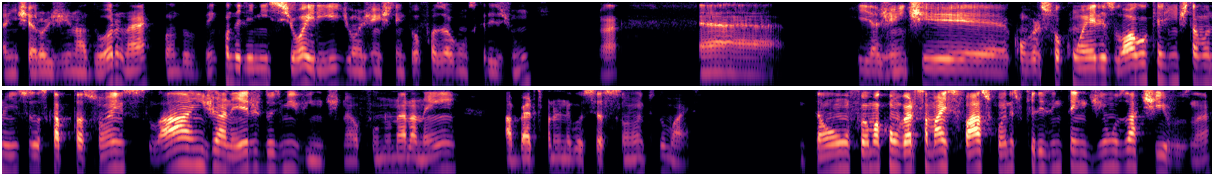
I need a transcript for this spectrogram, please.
a gente era originador, né? Quando, bem quando ele iniciou a Iridium, a gente tentou fazer alguns CRIs juntos. Né? É, e a gente conversou com eles logo que a gente estava no início das captações, lá em janeiro de 2020. Né? O fundo não era nem aberto para negociação e tudo mais. Então foi uma conversa mais fácil com eles porque eles entendiam os ativos. Né?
